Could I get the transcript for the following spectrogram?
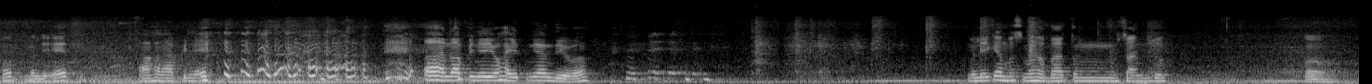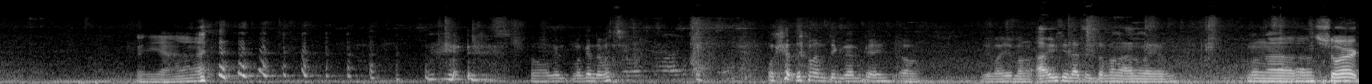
Hop, maliit. Hahanapin niya yun. Hahanapin niya yung height niyan, di ba? Mali ka, mas mahaba tong sando. Oh. Ayan. oh, maganda, maganda ba? maganda man tignan guys. Oh. Di ba yung mga, ayusin natin itong mga ano ngayon. Mga short.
